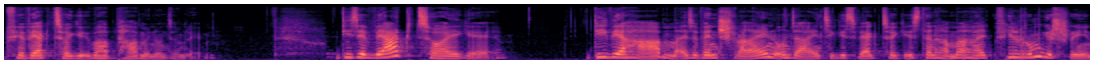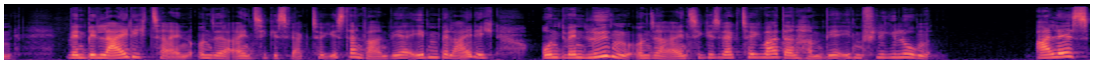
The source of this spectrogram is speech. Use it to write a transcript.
für Werkzeuge überhaupt haben in unserem Leben. Diese Werkzeuge, die wir haben, also wenn Schreien unser einziges Werkzeug ist, dann haben wir halt viel rumgeschrien. Wenn beleidigt sein unser einziges Werkzeug ist, dann waren wir eben beleidigt. Und wenn Lügen unser einziges Werkzeug war, dann haben wir eben viel gelogen. Alles,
